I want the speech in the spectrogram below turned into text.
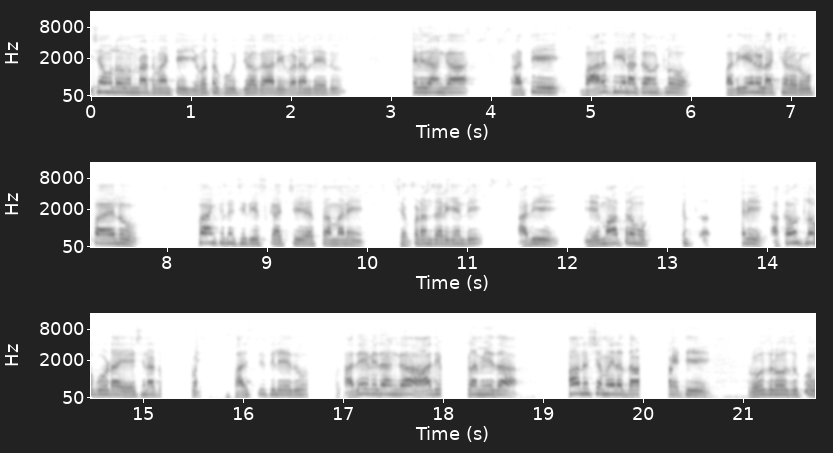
దేశంలో ఉన్నటువంటి యువతకు ఉద్యోగాలు ఇవ్వడం లేదు. అదేవిధంగా ప్రతి భారతీయ అకౌంట్లో పదిహేను లక్షల రూపాయలు బ్యాంక్ నుంచి తీసుకొచ్చి వేస్తామని చెప్పడం జరిగింది. అది ఏమాత్రం ఒక్కరి అకౌంట్లో కూడా వేసినటువంటి పరిస్థితి లేదు. అదేవిధంగా ఆదివాసుల మీద అమానుషమైన దాడి రోజు రోజుకు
